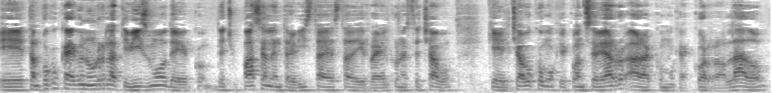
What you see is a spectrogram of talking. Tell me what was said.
Eh, tampoco caigo en un relativismo de, de hecho pasa en la entrevista esta de Israel con este chavo, que el chavo como que cuando se ve a, como que acorralado,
